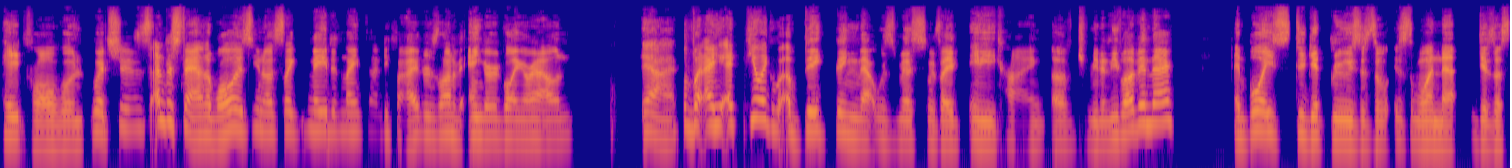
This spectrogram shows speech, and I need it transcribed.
hateful, which is understandable. Is you know, it's like made in 1995. There's a lot of anger going around, yeah, but I, I feel like a big thing that was missed was like any kind of community love in there. And boys do get bruised is the is the one that gives us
